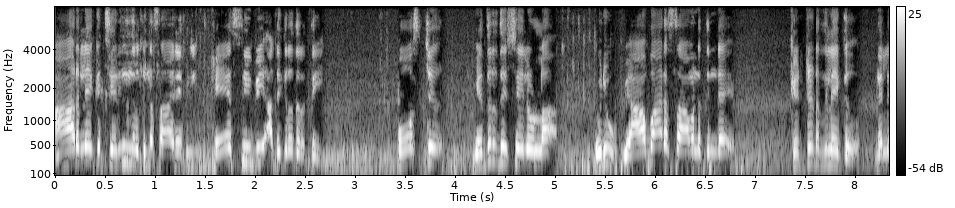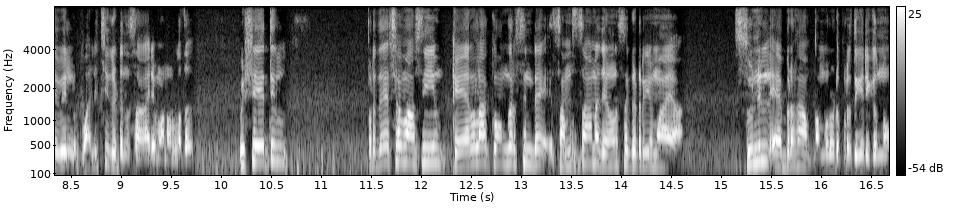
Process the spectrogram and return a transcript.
ആറിലേക്ക് ചെരിഞ്ഞു നിൽക്കുന്ന സാഹചര്യത്തിൽ കെ എസ് സി ബി അധികൃതരെത്തി. പോസ്റ്റ് എതിർദിശയിലുള്ള ഒരു വ്യാപാര സ്ഥാപനത്തിന്റെ കെട്ടിടത്തിലേക്ക് നിലവിൽ വലിച്ചു കിട്ടുന്ന സാഹചര്യമാണുള്ളത്. വിഷയത്തിൽ പ്രദേശവാസിയും കേരള കോൺഗ്രസിന്റെ സംസ്ഥാന ജനറൽ സെക്രട്ടറിയുമായ സുനിൽ എബ്രഹാം നമ്മളോട് പ്രതികരിക്കുന്നു.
